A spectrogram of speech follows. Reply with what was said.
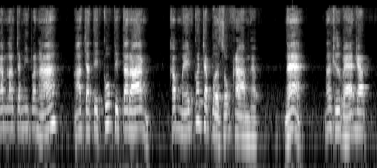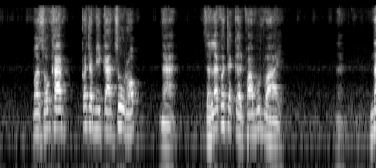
กำลังจะมีปัญหา อาจจะติดคุกติดตารางเขมรก็จะเปิดสงครามครับนะนั่นคือแผนครับ เปิดสงครามก็จะมีการสู้รบนะเสร็จแล้วก็จะเกิดความวุ่นวายนะใน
